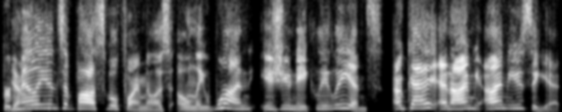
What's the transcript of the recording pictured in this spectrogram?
For Yeah. millions of possible formulas, only one is uniquely Lian's. Okay. And I'm I'm using it.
